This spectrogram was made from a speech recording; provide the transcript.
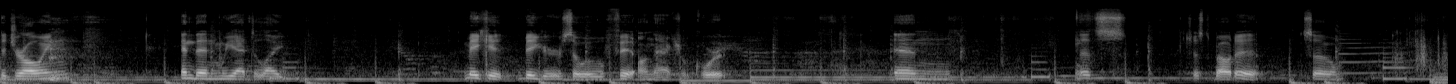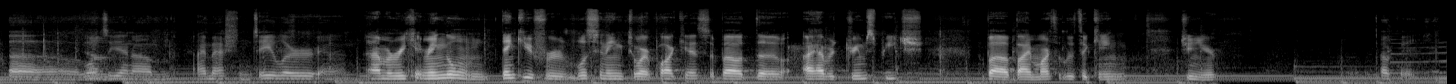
the drawing and then we had to like make it bigger so it will fit on the actual court. And that's just about it. So uh, once again um, i'm ashton taylor and I'm Enrique Ringel, and thank you for listening to our podcast about the "I Have a Dream" speech by, by Martin Luther King Jr. Okay.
